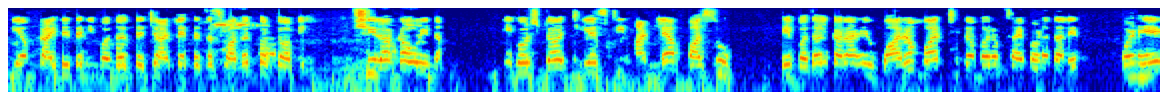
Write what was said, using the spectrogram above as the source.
नियम कायदे त्यांनी बदल त्याचे आणले त्याचं स्वागत करतो आम्ही. शिरा का होईना. ही गोष्ट जीएसटी आणल्यापासून हे बदल करा हे वारंवार चिदंबरम साहेब म्हणत आले पण हे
